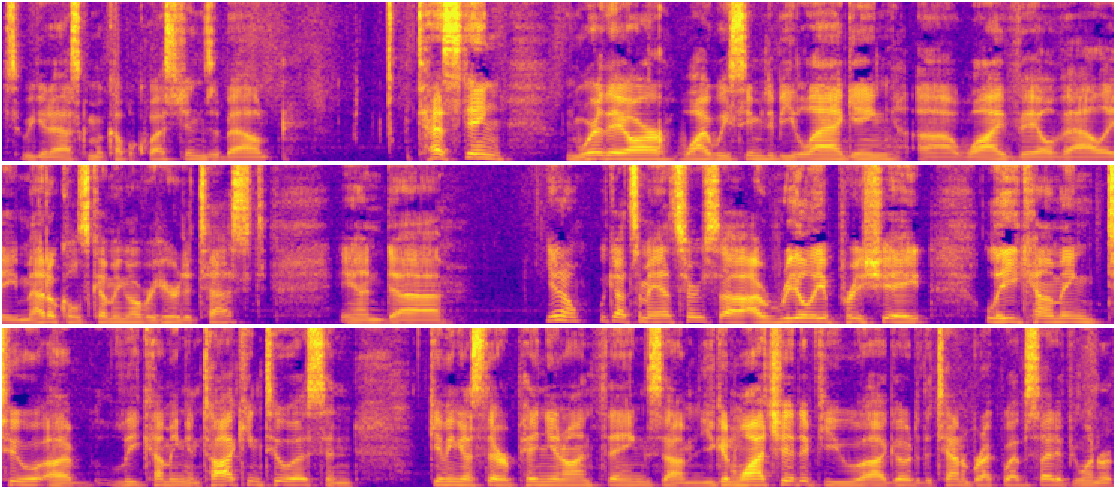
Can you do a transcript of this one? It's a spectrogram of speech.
so we could ask him a couple questions about testing and where they are, why we seem to be lagging, uh, why Vail Valley Medical's coming over here to test, and uh, you know, we got some answers. Uh, I really appreciate Lee coming to uh, Lee coming and talking to us and giving us their opinion on things. Um, you can watch it if you uh, go to the Town of Breck website. If you want to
